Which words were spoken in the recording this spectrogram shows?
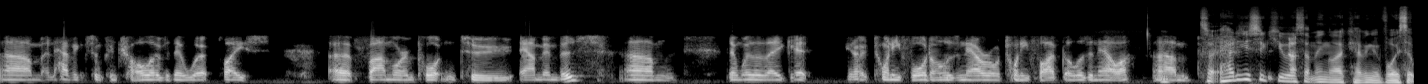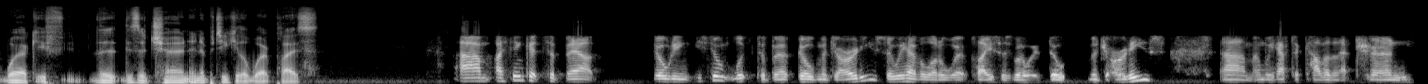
um, and having some control over their workplace are far more important to our members um, than whether they get you know twenty four dollars an hour or twenty five dollars an hour. Um, so, how do you secure uh, something like having a voice at work if the, there's a churn in a particular workplace? Um, I think it's about building. You still look to build majorities. So we have a lot of workplaces where we've built majorities, um, and we have to cover that churn.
